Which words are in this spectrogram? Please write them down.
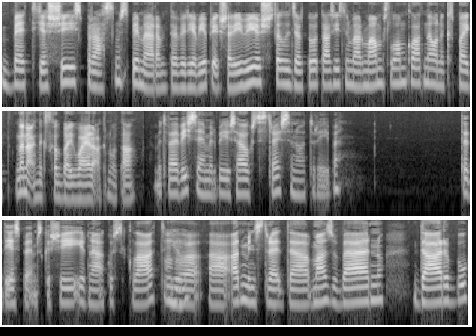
Bet, ja šīs prasmes, piemēram, tev ir jau iepriekš arī bijušas, tad līdz ar to tās īstenībā ar mammas lomu klāt nav nekas baigi, nenāk nekas kaut baigi vairāk no tā bet vai visiem ir bijusi augsta stresa noturība? Tad iespējams, ka šī ir nākusi klāt, mm -hmm. jo uh, administrēt uh, mazu bērnu darbu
